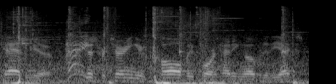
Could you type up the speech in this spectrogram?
Here. Just returning your call before heading over to the expo.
